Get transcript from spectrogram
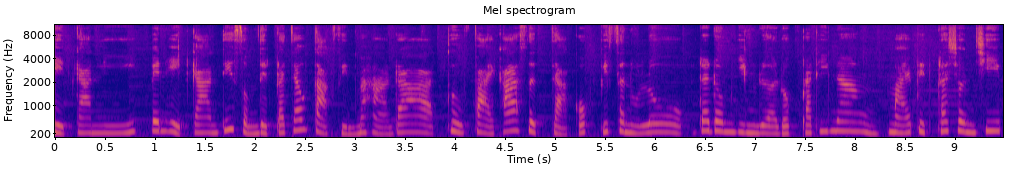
เหตุการณ์นี้เป็นเหตุการณ์ที่สมเด็จพระเจ้าตากสินมหาราช ถูกฝ่ายข้าศึกจากก๊กพิษณุโลก ระดมยิงเรือรบพระที่นั่งหมายปลิดพระชนชีพ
